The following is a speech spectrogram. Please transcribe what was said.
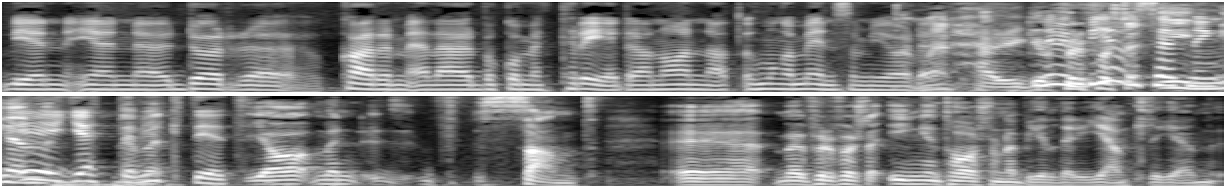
vid en, en eh, dörrkarm eller bakom ett träd eller något annat, och hur många män som gör det. Men herregud, Nej, för det första ingen... är Nej, jätteviktigt. Men, ja, men sant. Eh, men för det första, ingen tar sådana bilder egentligen.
